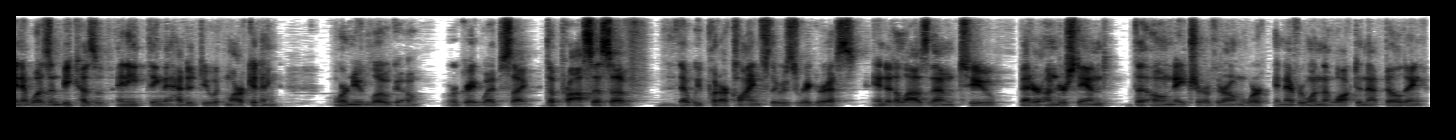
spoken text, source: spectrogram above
And it wasn't because of anything that had to do with marketing or new logo or great website. The process of that we put our clients through is rigorous and it allows them to better understand the own nature of their own work. And everyone that walked in that building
